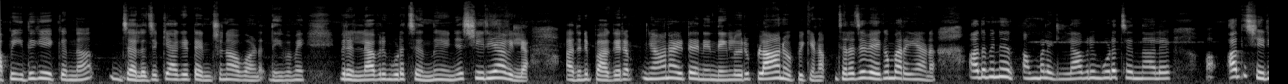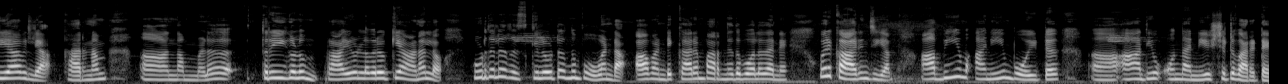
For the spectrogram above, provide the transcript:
അപ്പോൾ ഇത് കേൾക്കുന്ന ജലജയ്ക്കാകെ ടെൻഷൻ ആവുകയാണ്. ദൈവമേ ഇവരെല്ലാവരും കൂടെ ചെന്ന് കഴിഞ്ഞാൽ ശരിയാവില്ല. അതിന് പകരം ഞാനായിട്ട് തന്നെ എന്തെങ്കിലും ഒരു പ്ലാൻ ഒപ്പിക്കണം. ജലജ വേഗം പറയുകയാണ്. അത് പിന്നെ നമ്മളെല്ലാവരും കൂടെ ചെന്നാൽ അത് ശരിയാവില്ല. കാരണം നമ്മൾ സ്ത്രീകളും പ്രായമുള്ളവരൊക്കെ ആണല്ലോ കൂടുതൽ റിസ്കിലോട്ടൊന്നും പോവണ്ട. ആ വണ്ടിക്കാരൻ പറഞ്ഞതുപോലെ തന്നെ ഒരു കാര്യം ചെയ്യാം. അബിയും അനിയും പോയിട്ട് ആദ്യം ഒന്ന് അന്വേഷിച്ചിട്ട് വരട്ടെ.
